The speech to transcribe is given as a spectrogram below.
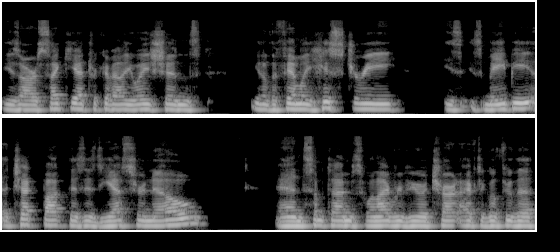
is our psychiatric evaluations. You know, the family history is, is maybe a checkbox that says yes or no. And sometimes when I review a chart, I have to go through the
